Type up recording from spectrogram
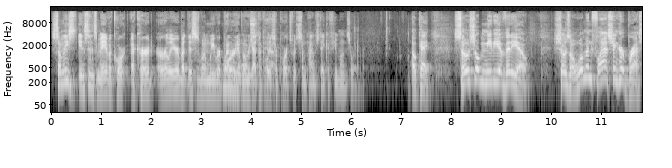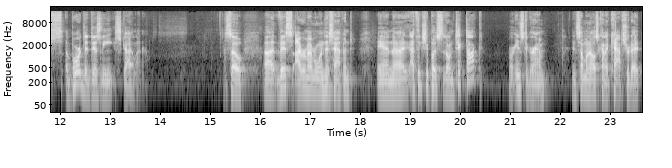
some of these incidents may have occur- occurred earlier, but this is when we reported we it when we got the police yeah. reports, which sometimes take a few months or whatever. Okay, social media video shows a woman flashing her breasts aboard the Disney Skyliner. So uh, this, I remember when this happened, and uh, I think she posted on TikTok or Instagram, and someone else kind of captured it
